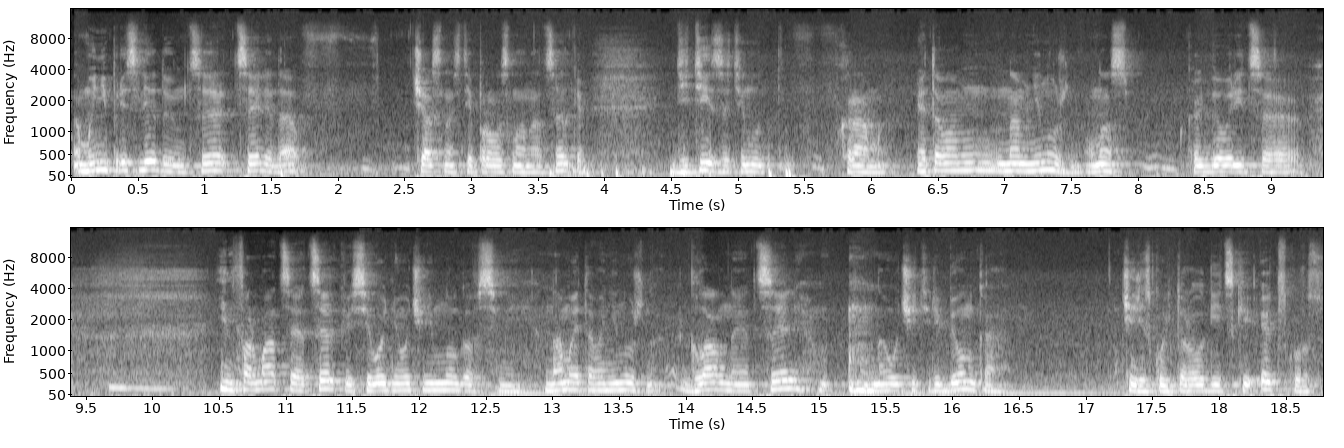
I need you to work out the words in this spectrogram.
Мы не преследуем цели, да, в частности православная церковь, детей затянуть в храмы. Этого нам не нужно. У нас, как говорится, Информации о церкви сегодня очень много в СМИ. Нам этого не нужно. Главная цель – научить ребенка через культурологический экскурс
